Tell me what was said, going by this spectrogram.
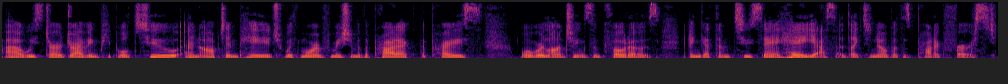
Uh, we start driving people to an opt-in page with more information about the product, the price, while we're launching some photos and get them to say, Hey, yes, I'd like to know about this product first.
